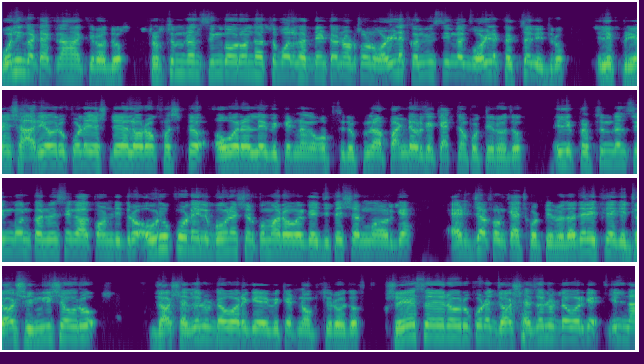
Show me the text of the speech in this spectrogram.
ಬೌಲಿಂಗ್ ಅಟ್ಯಾಕ್ನ ಹಾಕಿರೋದು. ಪ್ರಭ್ಸಿಮ್ರನ್ ಸಿಂಗ್ ಅವರು ಒಂದು ಹತ್ತು ಬಾಲ್ ಹದಿನೆಂಟು ನೋಡ್ಕೊಂಡು ಒಳ್ಳೆ ಕನ್ವಿನ್ಸಿಂಗ್ ಆಗಿ ಒಳ್ಳೆ ಟಚ್ ಅಲ್ಲಿ ಇದ್ರು ಇಲ್ಲಿ ಪ್ರಿಯಾಂಶ್ ಆರ್ಯ ಅವರು ಕೂಡ ಎಲ್ ಅವರ ಫಸ್ಟ್ ಓವರ್ ಅಲ್ಲೇ ವಿಕೆಟ್ನ ಒಪ್ಸಿದ್ರು ಕೃಣಾಲ್ ಪಾಂಡೆ ಅವರಿಗೆ ಕ್ಯಾಚ್ನ ಕೊಟ್ಟಿರೋದು. ಇಲ್ಲಿ ಪ್ರಭ್ಸಿಮ್ರನ್ ಸಿಂಗ್ ಒಂದು ಕನ್ವಿನ್ಸಿಂಗ್ ಹಾಕೊಂಡಿದ್ರು. ಅವರು ಕೂಡ ಇಲ್ಲಿ ಭುವನೇಶ್ವರ್ ಕುಮಾರ್ ಅವರಿಗೆ, ಜಿತೇಶ್ ಶರ್ಮಾ ಅವರಿಗೆ ಎಡ್ಜ್ ಹಾಕೊಂಡು ಕ್ಯಾಚ್ ಕೊಟ್ಟಿರೋದು. ಅದೇ ರೀತಿಯಾಗಿ ಜಾಶ್ ಇಂಗ್ಲಿಷ್ ಅವರು, ಜಾಶ್ ಹೆಜಲ್ವುಡ್ ಅವರಿಗೆ ವಿಕೆಟ್ನ ಒಪ್ಸಿರೋದು ಶ್ರೇಯಸ್ ಅಯ್ಯರ್ ಅವರು ಕೂಡ ಜಾಶ್ ಹೆಜಲ್ವುಡ್ ಅವರಿಗೆ, ಇಲ್ಲಿ ನಾ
